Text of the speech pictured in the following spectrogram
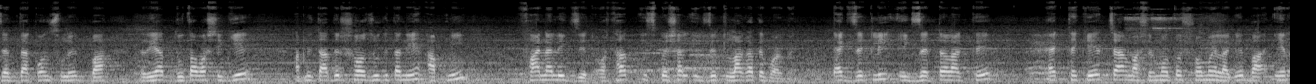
জেদ্দা কনসুলেট বা রিয়াদ দূতাবাসে গিয়ে আপনি তাদের সহযোগিতা নিয়ে আপনি ফাইনাল এক্সিট অর্থাৎ স্পেশাল এক্সিট লাগাতে পারবেন। একজ্যাক্টলি এক্সিটটা লাগতে এক থেকে চার মাসের মতো সময় লাগে বা এর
